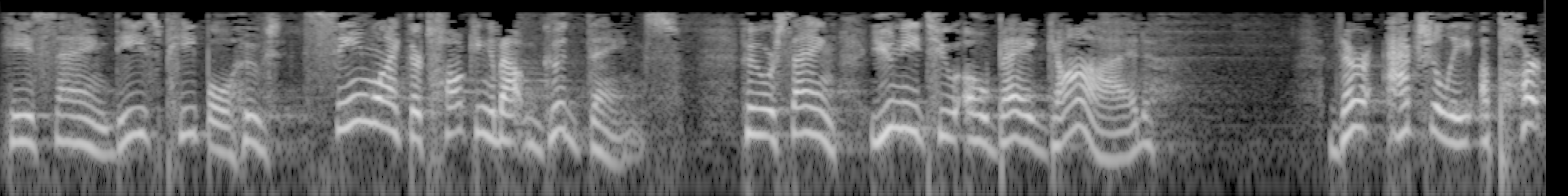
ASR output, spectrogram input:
He is saying these people who seem like they're talking about good things, who are saying you need to obey God, they're actually apart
